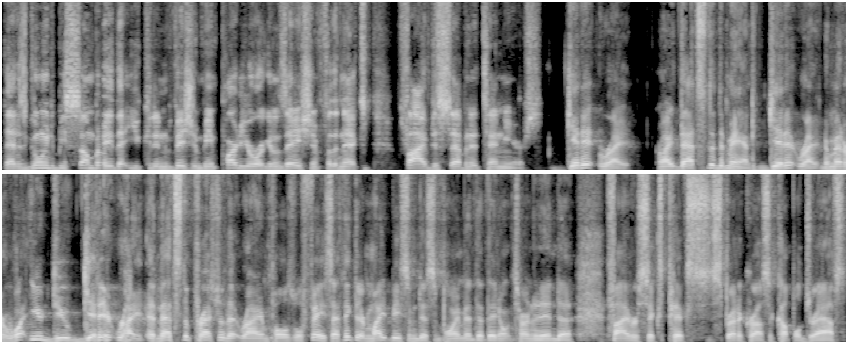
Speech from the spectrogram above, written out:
that is going to be somebody that you could envision being part of your organization for the next five to seven to 10 years. Get it right right? That's the demand. Get it right. No matter what you do, get it right. And that's the pressure that Ryan Poles will face. I think there might be some disappointment that they don't turn it into five or six picks spread across a couple drafts.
